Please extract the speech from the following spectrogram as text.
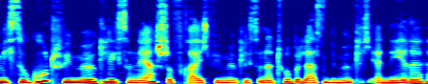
mich so gut wie möglich, so nährstoffreich wie möglich, so naturbelassen wie möglich ernähre.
